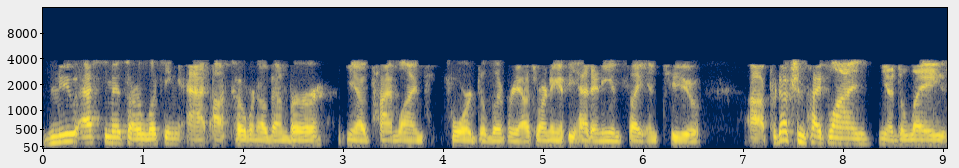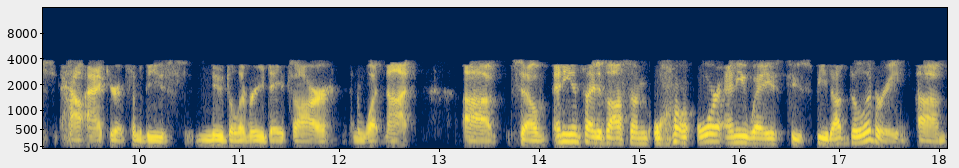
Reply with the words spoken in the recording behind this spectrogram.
new estimates are looking at October, November, you know, timelines for delivery. I was wondering if you had any insight into uh, production pipeline, you know, delays, how accurate some of these new delivery dates are and whatnot. Uh, so any insight is awesome or, or any ways to speed up delivery. Um,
